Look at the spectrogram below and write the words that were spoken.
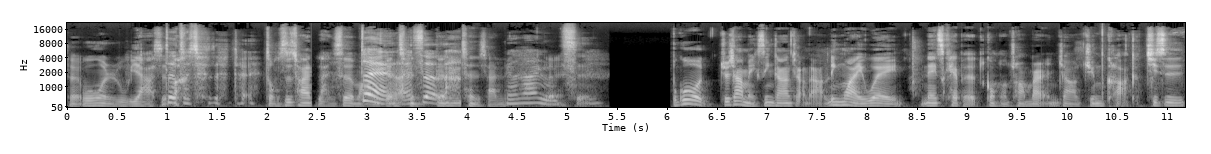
对，温文儒雅是吧？对对对对对，总是穿蓝色毛衣跟衬跟衬衫，原来如此。不过，就像 Maxine 刚刚讲的，啊另外一位 Netscape 的共同创办人叫 Jim Clark。其实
